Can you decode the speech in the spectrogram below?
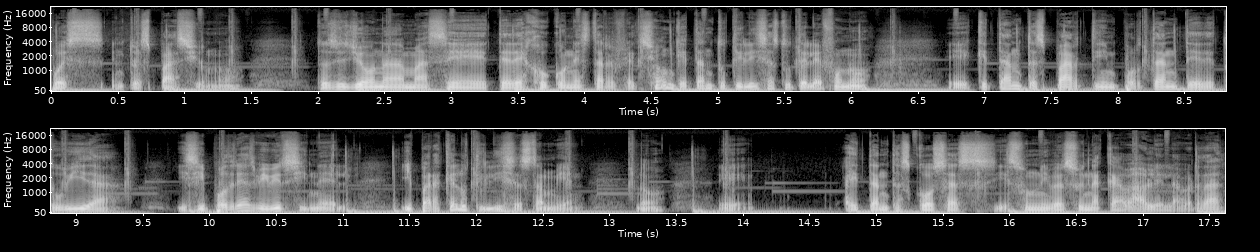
pues en tu espacio, ¿no? Entonces yo nada más eh, te dejo con esta reflexión, ¿qué tanto utilizas tu teléfono? ¿Qué tanto es parte importante de tu vida? y si podrías vivir sin él y para qué lo utilizas también, ¿no? Eh, hay tantas cosas y es un universo inacabable, la verdad.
